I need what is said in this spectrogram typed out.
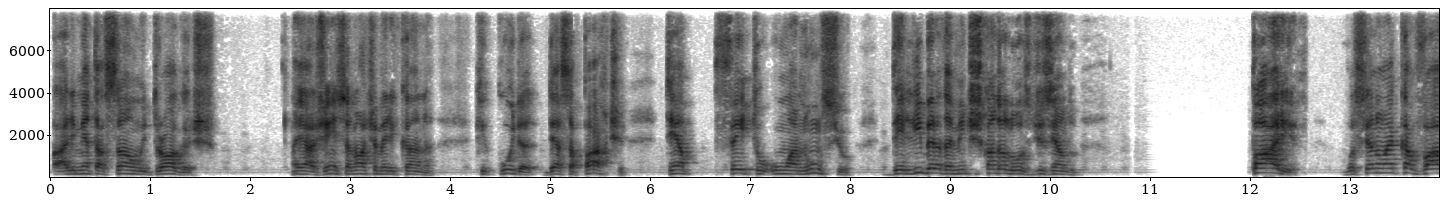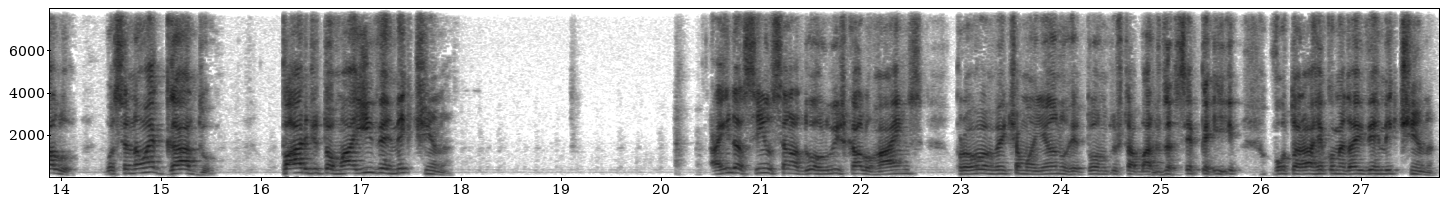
alimentação e drogas, é a agência norte-americana que cuida dessa parte, tenha feito um anúncio deliberadamente escandaloso, dizendo: pare, você não é cavalo, você não é gado, pare de tomar ivermectina. Ainda assim, o senador Luiz Carlos Reins, provavelmente amanhã, no retorno dos trabalhos da CPI, voltará a recomendar ivermectina.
